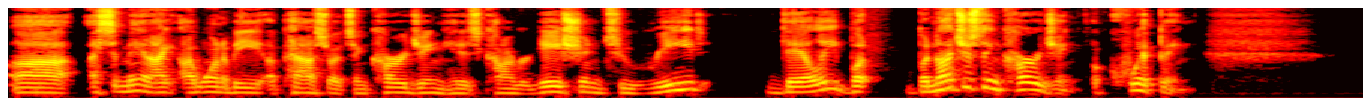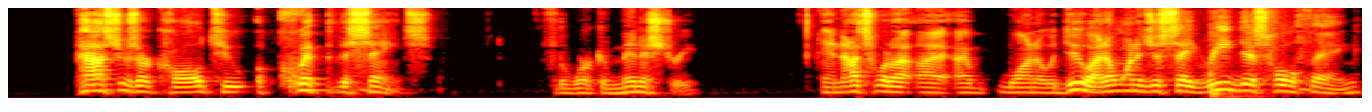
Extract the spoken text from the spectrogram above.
uh, I said, man, I, I want to be a pastor that's encouraging his congregation to read daily, but but not just encouraging, equipping. Pastors are called to equip the saints for the work of ministry. And that's what I, I, I want to do. I don't want to just say, read this whole thing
